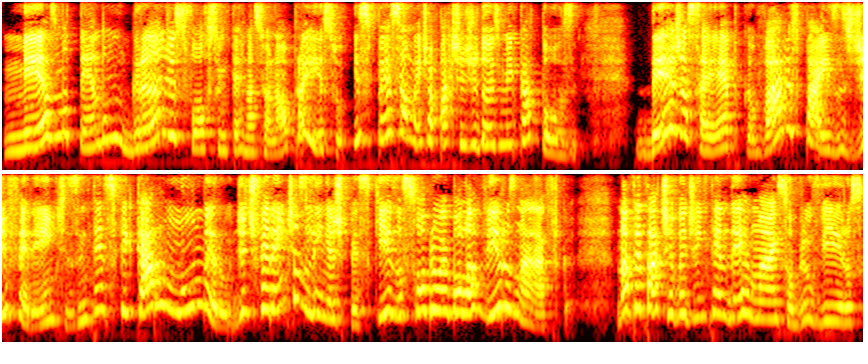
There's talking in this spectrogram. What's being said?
mesmo tendo um grande esforço internacional para isso, especialmente a partir de 2014. Desde essa época, vários países diferentes intensificaram o número de diferentes linhas de pesquisa sobre o ebola vírus na África, na tentativa de entender mais sobre o vírus,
